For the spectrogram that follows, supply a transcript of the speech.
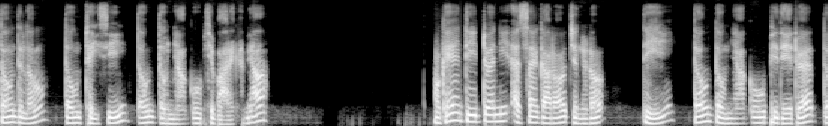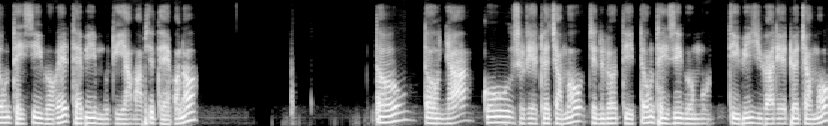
3တလုံး3ထိပ်စီး339ဖြစ်ပါတယ်ခင်ဗျာ Okay ဒီ20 asset ကတော့ကျွန်တော် တို့ဒီ3 3ညာ9ဖြစ်တဲ့အတွက်3ထိပ်စီးကိုပဲထည့်ပြီးမူတည်ရမှာဖြစ်တယ်ပေါ့နော်3 3ညာ9ဆိုတဲ့အတွက်ကြောင့်မို့ကျွန်တော်တို့ဒီ3ထိပ်စီးကိုမူတည်ပြီးယူရတဲ့အတွက်ကြောင့်မို့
